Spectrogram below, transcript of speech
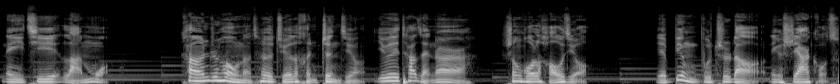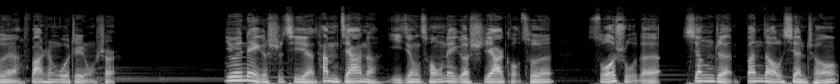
那一期栏目，看完之后呢，他就觉得很震惊，因为他在那儿啊生活了好久。也并不知道那个石垭口村啊发生过这种事儿，因为那个时期啊，他们家呢已经从那个石垭口村所属的乡镇搬到了县城，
